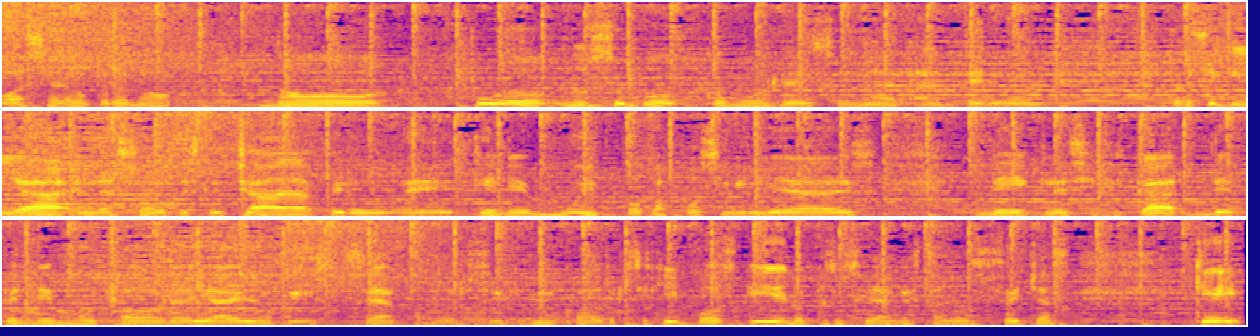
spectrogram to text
o hacer algo pero no, no pudo, no supo cómo reaccionar ante el gol. Parece que ya la suerte está echada, Perú eh, tiene muy pocas posibilidades de clasificar depende mucho ahora ya de lo que otros, con otros equipos y de lo que suceda en estas dos fechas que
